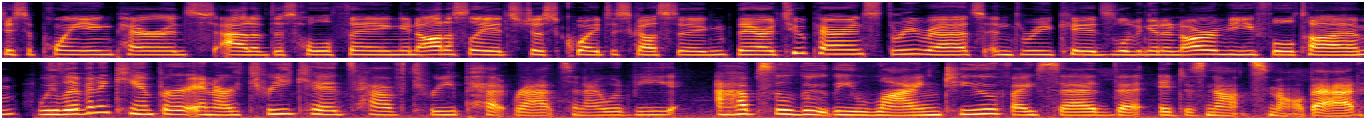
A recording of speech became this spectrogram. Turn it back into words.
disappointing parents out of this whole thing, and honestly, it's just quite disgusting. There are two parents, three rats, and three kids living in an RV full time. We live in a camper, and our three kids have three pet rats, and I would be absolutely lying to you if I said that it does not smell bad.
